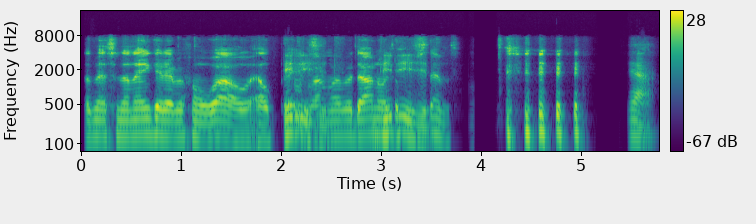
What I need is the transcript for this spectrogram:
Dat mensen dan één keer hebben van wauw, LP, Dit is waarom het. hebben we daar nooit Dit op gestemd? Ja,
